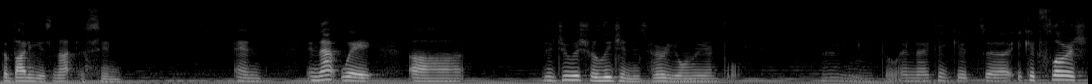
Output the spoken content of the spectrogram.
the body is not a sin. And in that way, uh, the Jewish religion is very oriental, very oriental. And I think it, uh, it could flourish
